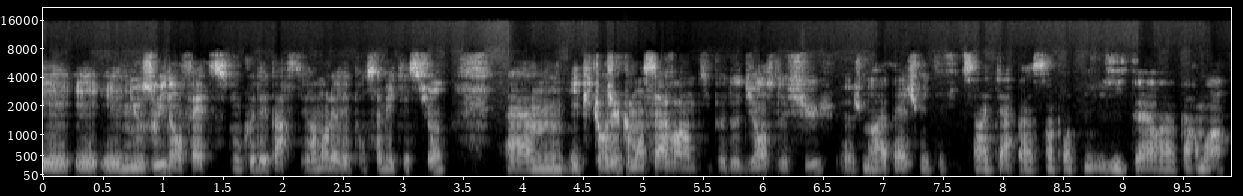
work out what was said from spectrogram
Euh, et, et, et, Newsweed en fait, donc au départ c'était vraiment les réponses à mes questions. et puis quand j'ai commencé à avoir un petit peu d'audience dessus, je me rappelle, je m'étais fixé un cap à 50 000 visiteurs par mois.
